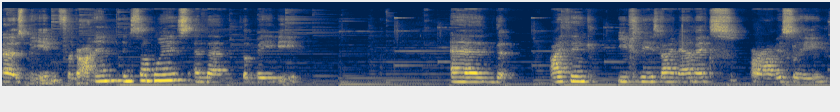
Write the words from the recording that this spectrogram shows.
as being forgotten in some ways, and then the baby. And I think each of these dynamics are obviously,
